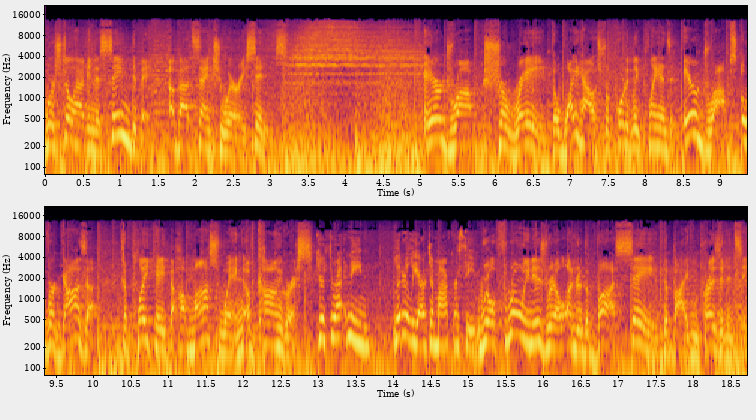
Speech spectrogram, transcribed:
we're still having the same debate about sanctuary cities airdrop charade. The White House reportedly plans airdrops over Gaza to placate the Hamas wing of Congress. You're threatening literally our democracy. Will throwing Israel under the bus save the Biden presidency?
